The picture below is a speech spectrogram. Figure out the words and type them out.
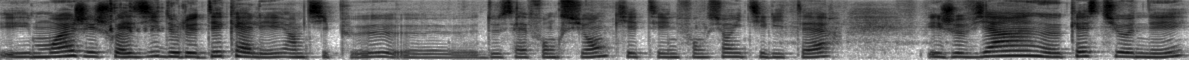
Et moi, j'ai choisi de le décaler un petit peu euh, de sa fonction, qui était une fonction utilitaire. Et je viens euh, questionner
